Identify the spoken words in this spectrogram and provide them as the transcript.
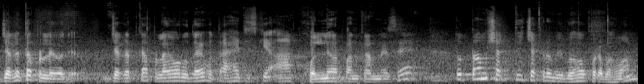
जगत प्रलयोदय। जगत का प्रलय और उदय होता है जिसकी आँख खोलने और बंद करने से। तो तम शक्ति चक्र विभव प्रभवम।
